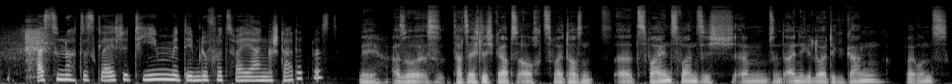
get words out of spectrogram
Hast du noch das gleiche Team, mit dem du vor zwei Jahren gestartet bist? Nee, also es, tatsächlich gab es auch 2022 ähm, sind einige Leute gegangen bei uns,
